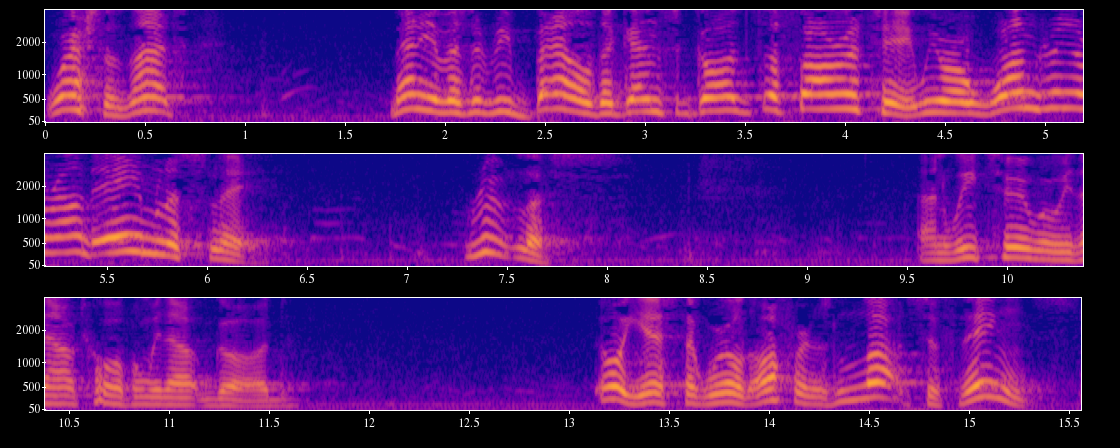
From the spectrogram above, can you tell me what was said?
Worse than that, many of us had rebelled against God's authority. We were wandering around aimlessly, rootless. And we too were without hope and without God. Oh, yes, the world offered us lots of things.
